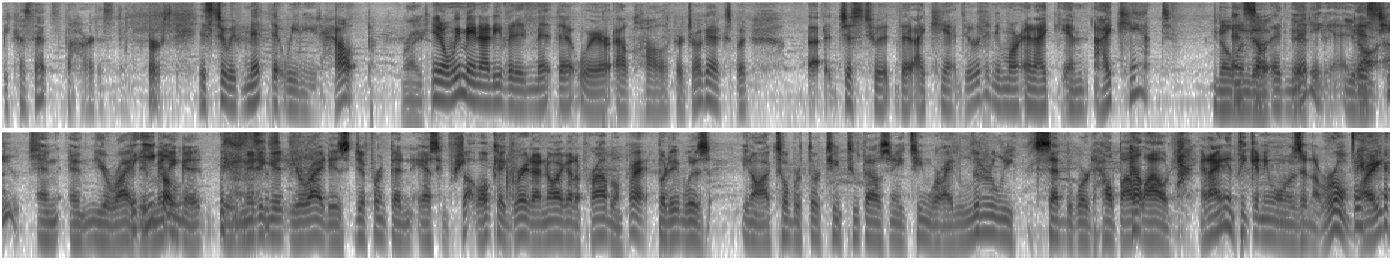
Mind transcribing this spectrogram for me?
because that's the hardest thing first is to admit that we need help. Right. You know, we may not even admit that we're alcoholic or drug addicts, but uh, just to it that I can't do it anymore, and I and I can't. You know, And Linda, so admitting it you know, is huge. And and you're right. The admitting ego. it, admitting it, you're right, is different than asking for something. Okay, great. I know I got a problem. Right. But it was, you know, October 13, 2018, where I literally said the word help out Help. loud. And I didn't think anyone was in the room, right?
